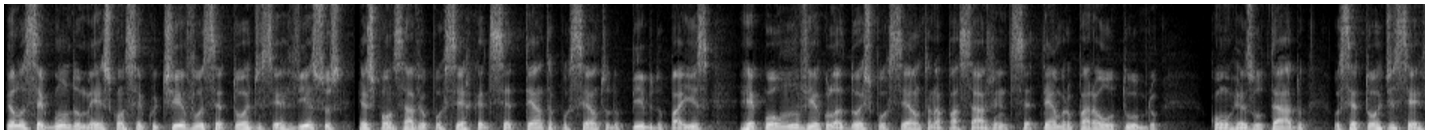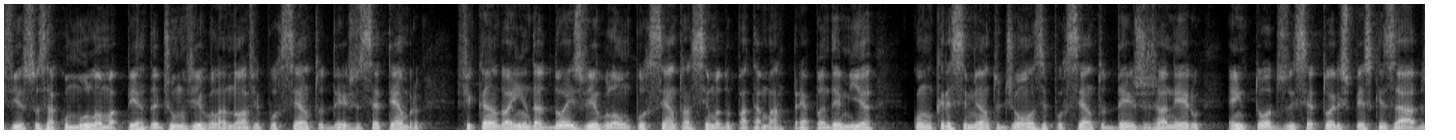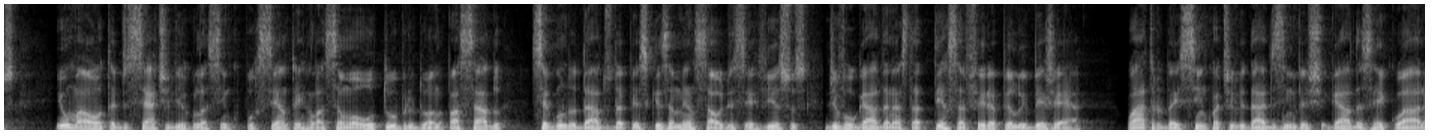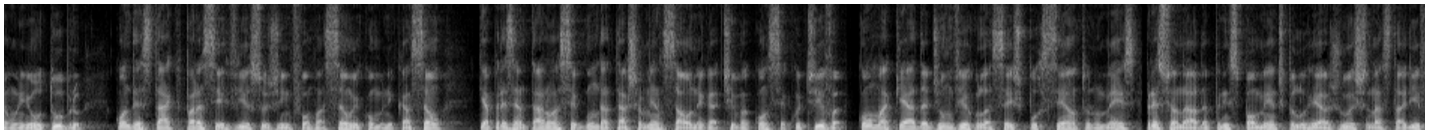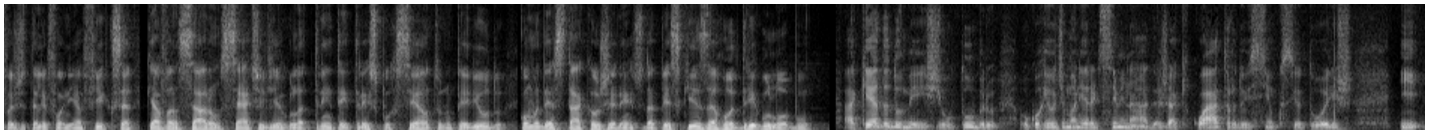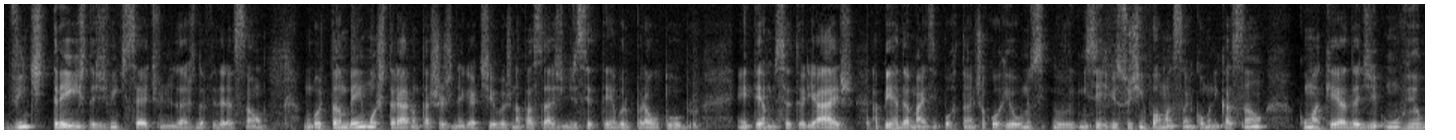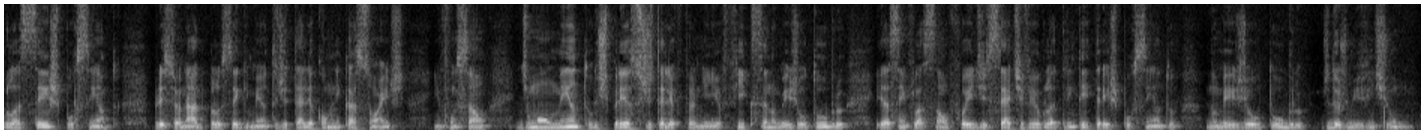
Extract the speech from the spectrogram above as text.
Pelo segundo mês consecutivo, o setor de serviços, responsável por cerca de 70% do PIB do país, recuou 1,2% na passagem de setembro para outubro. Com o resultado, o setor de serviços acumula uma perda de 1,9% desde setembro, ficando ainda 2,1% acima do patamar pré-pandemia, com um crescimento de 11% desde janeiro em todos os setores pesquisados e uma alta de 7,5% em relação a outubro do ano passado, segundo dados da pesquisa mensal de serviços divulgada nesta terça-feira pelo IBGE. Quatro das cinco atividades investigadas recuaram em outubro, com destaque para serviços de informação e comunicação que apresentaram a segunda taxa mensal negativa consecutiva, com uma queda de 1,6% no mês, pressionada principalmente pelo reajuste nas tarifas de telefonia fixa, que avançaram 7,33% no período, como destaca o gerente da pesquisa, Rodrigo Lobo. A queda do mês de outubro ocorreu de maneira disseminada, já que quatro dos cinco setores e 23 das 27 unidades da federação também mostraram taxas negativas na passagem de setembro para outubro. Em termos setoriais, a perda mais importante ocorreu no, no, em serviços de informação e comunicação, com uma queda de 1,6%, pressionado pelo segmento de telecomunicações, em função de um aumento dos preços de telefonia fixa no mês de outubro, e essa inflação foi de 7,33% no mês de outubro de 2021.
